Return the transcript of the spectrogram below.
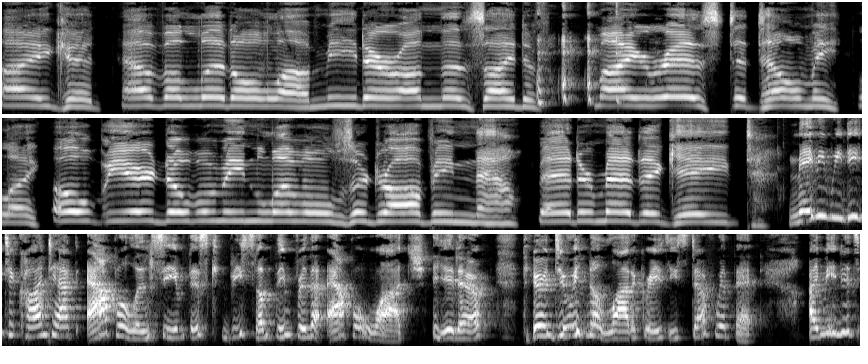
I could have a little uh, meter on the side of my wrist to tell me like, oh, your dopamine levels are dropping now. Better medicate maybe we need to contact Apple and see if this can be something for the Apple Watch. You know, they're doing a lot of crazy stuff with it. I mean, it's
